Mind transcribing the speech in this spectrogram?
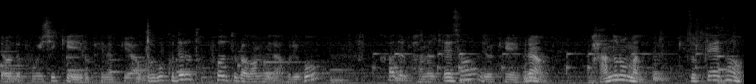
여러분들 보기 쉽게 이렇게 해놓을게요. 그리고 그대로 덮어두라고 합니다. 그리고 카드를 반을 떼서 이렇게 그냥 반으로만 계속 떼서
